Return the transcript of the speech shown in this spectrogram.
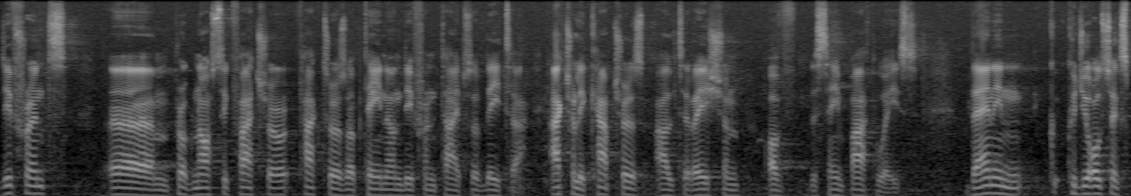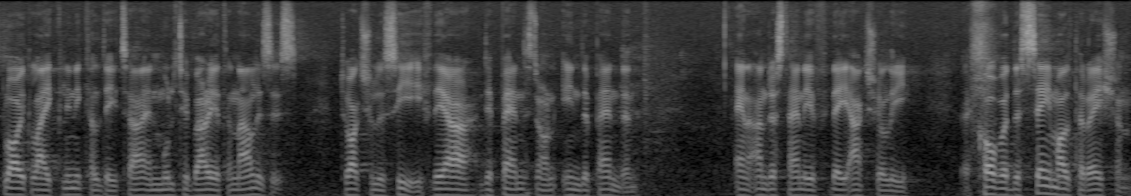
different um, prognostic factor, factors obtained on different types of data actually captures alteration of the same pathways. Then in, could you also exploit like clinical data and multivariate analysis to actually see if they are dependent or independent and understand if they actually uh, cover the same alteration.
